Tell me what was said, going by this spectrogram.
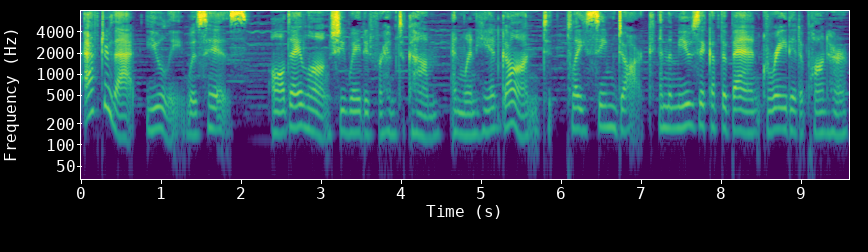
After that, Yulie was his. All day long she waited for him to come, and when he had gone, the place seemed dark, and the music of the band grated upon her.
